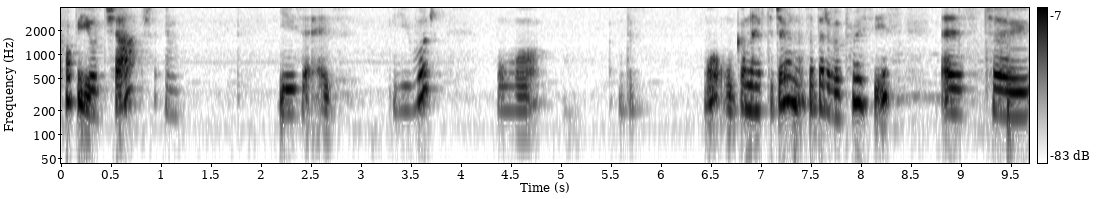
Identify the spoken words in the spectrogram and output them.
copy your chart and use it as you would, or the, what we're going to have to do, and it's a bit of a process, is to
